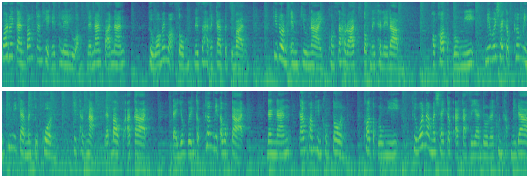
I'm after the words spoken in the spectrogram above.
ว่าด้วยการป้องกันเหตุในทะเลหลวงและน่านฟ้านั้น ถือว่าไม่เหมาะสมในสถานการณ์ปัจจุบัน ที่โดน MQ-9 ของสหรัฐตกในทะเลดำ เพราะข้อตกลงนี้มีไว้ใช้กับเครื่องบินที่มีการบรรจุคนที่ทั้งหนักและเบากว่าอากาศ แต่ยกเว้นกับเครื่องบินอวกาศ ดังนั้นตามความเห็นของตน ข้อตกลงนี้ถือว่านำมาใช้กับอากาศยานโดรนไร้คนขับไม่ได้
